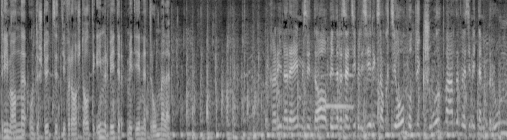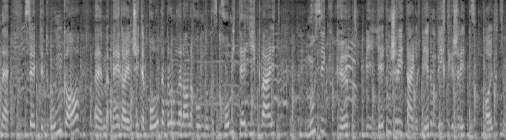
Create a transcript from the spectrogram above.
Drei Männer unterstützen die Veranstaltung immer wieder mit ihren Trommeln. Carina Rey, wir sind hier bei einer Sensibilisierungsaktion, wo die Leute geschult werden, weil sie mit dem Brunnen umgehen sollten. Ähm, man hat auch entschieden, wo der Brunnen ankommt und ein Komitee eingeweiht. Musik gehört bei jedem Schritt, eigentlich bei jedem wichtigen Schritt auch dazu.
